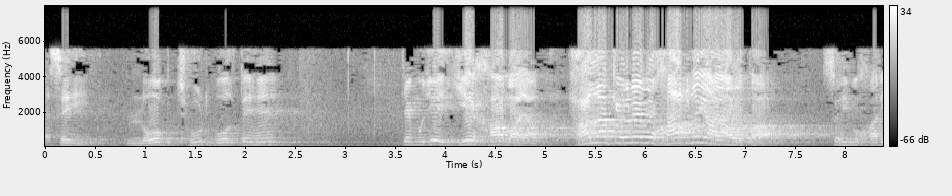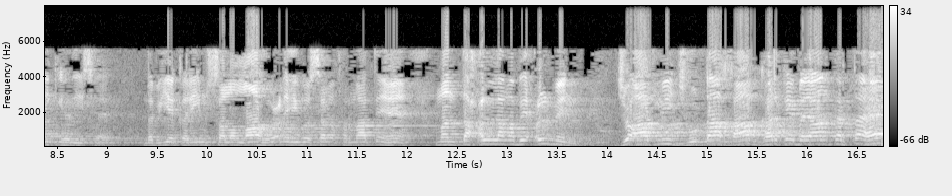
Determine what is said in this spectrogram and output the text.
ایسے ہی لوگ جھوٹ بولتے ہیں کہ مجھے یہ خواب آیا، حالانکہ انہیں وہ خواب نہیں آیا ہوتا۔ صحیح بخاری کی حدیث ہے۔ نبی کریم صلی اللہ علیہ وسلم فرماتے ہیں، من تحلم بعلم جو آدمی جھوٹا خواب گھر کے بیان کرتا ہے،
